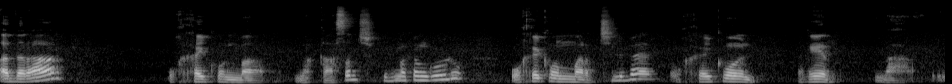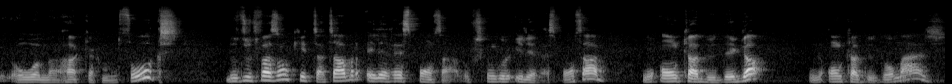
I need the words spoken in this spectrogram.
اضرار واخا يكون ما ما قاصدش كيف ما كنقولوا واخا يكون ما ردش البال واخا يكون غير ما هو ما هكاك مسوقش. de toute façon كيتعتبر il est responsable فاش كنقول il est responsable يعني اون كا دو ديغا اون كا دو دوماج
